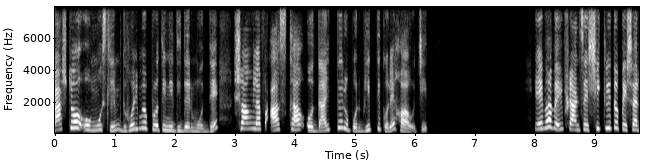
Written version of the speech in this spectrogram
রাষ্ট্র ও মুসলিম ধর্মীয় প্রতিনিধিদের মধ্যে সংলাপ, আস্থা ও দায়িত্বের উপর ভিত্তি করে হওয়া উচিত। এভাবেই ফ্রান্সের স্বীকৃত পেশার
